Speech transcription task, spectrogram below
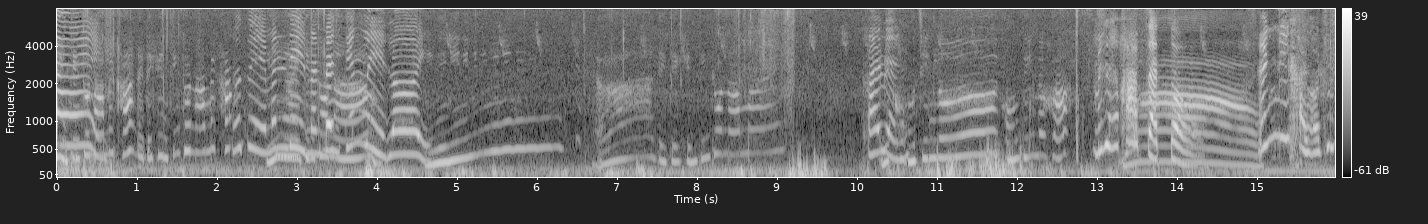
็นจิ้งโจ้น้ำไหมคะเด็กๆเห็นจิ้งโจ้น้ำไหมคะดูสิมันดีมันเป็นจิ้งหรีเลยนี่นี่นี่นี่นี่นี่นี่เด็กๆเห็นจิ้งโจ้น้ำไหมใครเห็นของจริงเลยของจริงนะคะ ไม่ใช่ภาพตัดต่อนี่นมีไข่เขาชุด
